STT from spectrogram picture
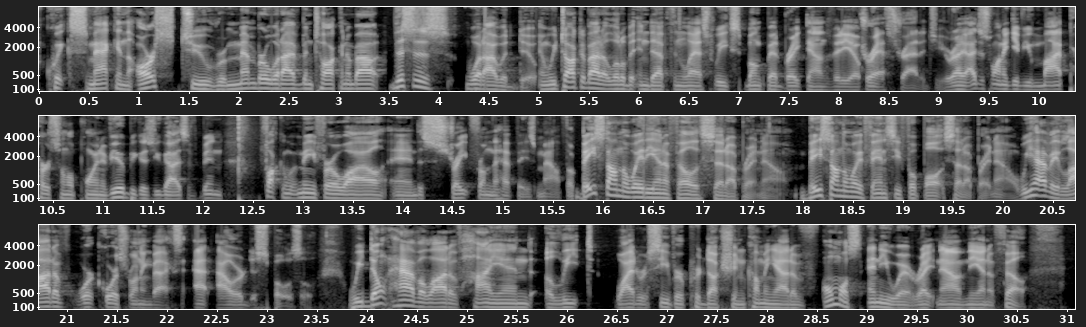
quick smack in the arse to remember what I've been talking about, this is what I would do. And we talked about it a little bit in depth in last week's bunk bed breakdowns video, draft strategy, right? I just want to give you my personal point of view because you guys have been fucking with me for a while, and this is straight from the Hefe's mouth. Based on the way the NFL is set up right now, based on the way fantasy football is set up right now, we have a lot of workhorse running backs at our disposal. We don't have a lot of high end elite wide receiver production coming out of almost anywhere right now in the NFL.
